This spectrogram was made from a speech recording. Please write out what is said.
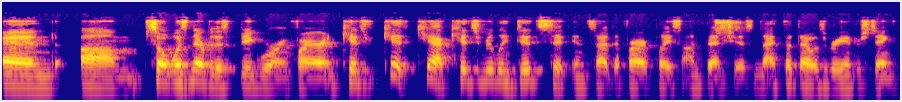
And um, so it was never this big roaring fire. And kids, kids, yeah, kids really did sit inside the fireplace on benches, and I thought that was very interesting.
